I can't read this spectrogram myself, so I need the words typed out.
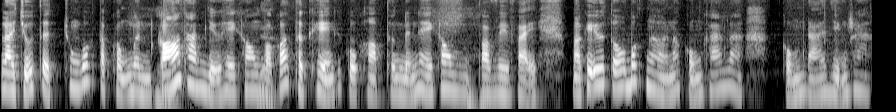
là Chủ tịch Trung Quốc Tập Cận Bình có ừ. tham dự hay không và dạ. có thực hiện cái cuộc họp thượng đỉnh hay không ừ. và vì vậy mà cái yếu tố bất ngờ nó cũng khá là cũng đã diễn ra.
